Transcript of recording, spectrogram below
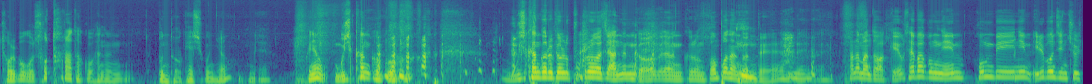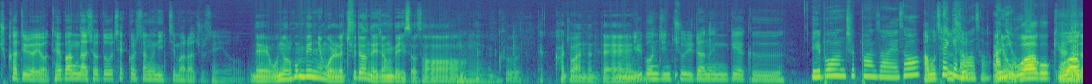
저를 보고 소탈하다고 하는 분도 계시군요. 네. 그냥 무식한 거고 무식한 거를 별로 부끄러워하지 않는 거 그냥 그런 뻔뻔한 건데 네. 하나만 더 할게요 세바국님 혼비님 일본 진출 축하드려요 대박 나셔도 책걸상은 잊지 말아 주세요 네, 오늘 혼비님 원래 출연 예정돼 있어서 음. 그 데- 가져왔는데 음. 일본 진출이라는 게그 일본 출판사에서 책이 술? 나와서 아니요, 아니요 우아곡해한 축구.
